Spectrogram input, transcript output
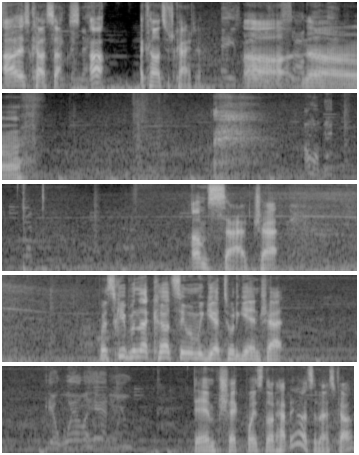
Ah, said this car sucks. Oh, I can't switch character. Oh no. I'm sad, chat. We're skipping that cutscene when we get to it again, chat. Damn checkpoints not happening. Oh, that's a nice car.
